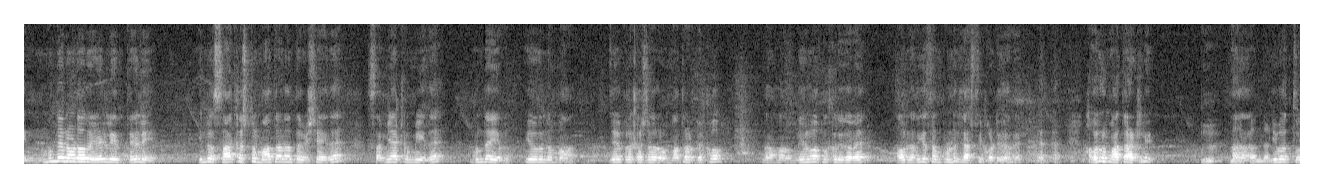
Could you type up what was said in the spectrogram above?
ಇನ್ನು ಮುಂದೆ ನೋಡೋರು ಹೇಳಲಿ ಅಂತೇಳಿ ಇನ್ನೂ ಸಾಕಷ್ಟು ಮಾತಾಡೋಂಥ ವಿಷಯ ಇದೆ. ಸಮಯ ಕಮ್ಮಿ ಇದೆ. ಮುಂದೆ ಏನು? ಇವರು ನಮ್ಮ ಜಯಪ್ರಕಾಶ್ ಅವರು ಮಾತಾಡಬೇಕು. ನಮ್ಮ ನಿರ್ಮಾಪಕರಿದ್ದಾರೆ ಅವರು ನನಗೆ ಸಂಪೂರ್ಣ ಜಾಸ್ತಿ ಕೊಟ್ಟಿದ್ದಾರೆ. ಅವರು ಮಾತಾಡಲಿ. ಇವತ್ತು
